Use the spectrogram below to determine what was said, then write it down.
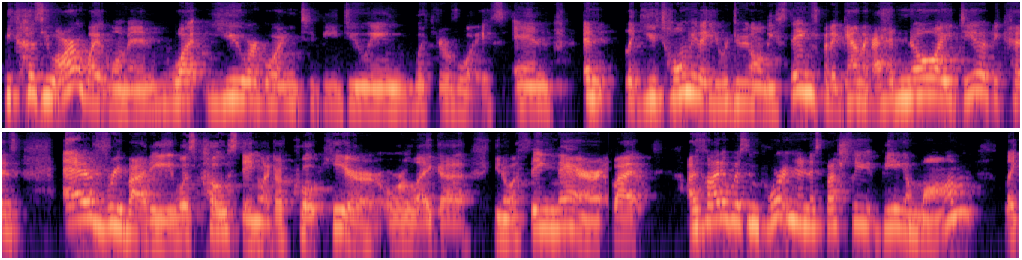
because you are a white woman, what you are going to be doing with your voice. And and like you told me that you were doing all these things, but again, like I had no idea because everybody was posting like a quote here or like a, you know, a thing there. But I thought it was important, and especially being a mom, like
